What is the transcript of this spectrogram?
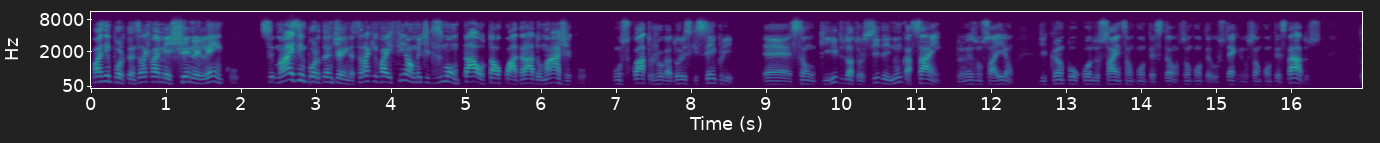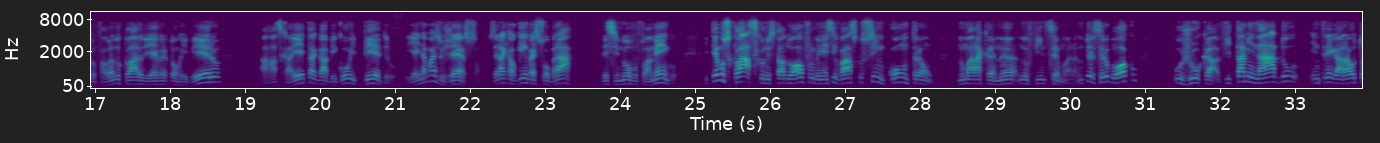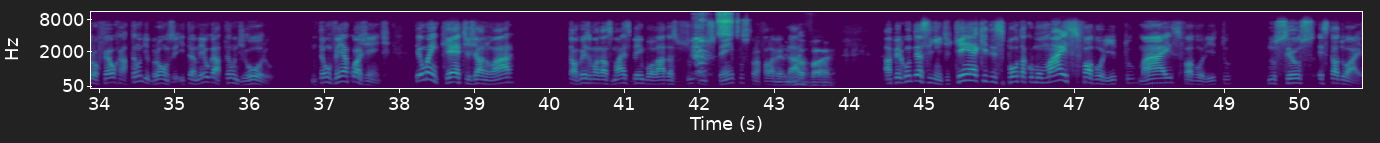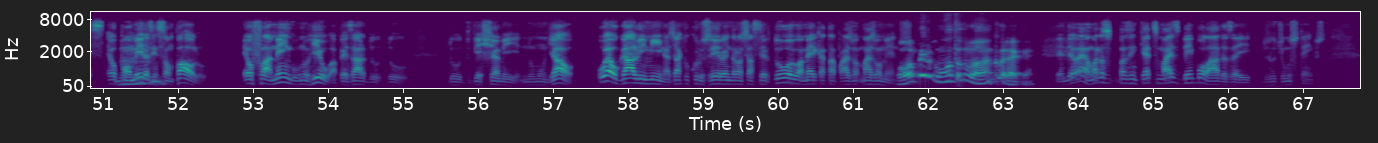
Mais importante, será que vai mexer no elenco? Mais importante ainda, será que vai finalmente desmontar o tal quadrado mágico com os quatro jogadores que sempre é, são queridos da torcida e nunca saem? Pelo menos não saíram de campo ou quando saem são contestão, são os técnicos são contestados. Estou falando, claro, de Everton Ribeiro, Arrascaeta, Gabigol e Pedro, e ainda mais o Gerson. Será que alguém vai sobrar nesse novo Flamengo? E temos clássico no estadual, Fluminense e Vasco se encontram no Maracanã no fim de semana. No terceiro bloco, o Juca, vitaminado, entregará o troféu Ratão de Bronze e também o Gatão de Ouro. Então venha com a gente. Tem uma enquete já no ar talvez uma das mais bem boladas dos últimos tempos, para falar a verdade. vai. A pergunta é a seguinte: quem é que desponta como mais favorito, mais favorito nos seus estaduais? É o Palmeiras em uhum. São Paulo? É o Flamengo no Rio, apesar do, do, do, do vexame no Mundial? Ou é o Galo em Minas, já que o Cruzeiro ainda não se acertou e o América está mais, mais ou menos? Boa pergunta do âncora, cara. Entendeu? É uma das, das enquetes mais bem boladas aí dos últimos tempos.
